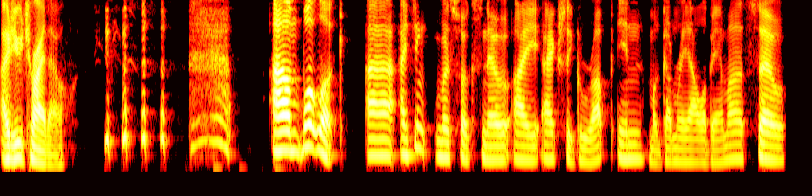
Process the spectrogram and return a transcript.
I do try, though. um, well, look, uh, I think most folks know I actually grew up in Montgomery, Alabama. So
